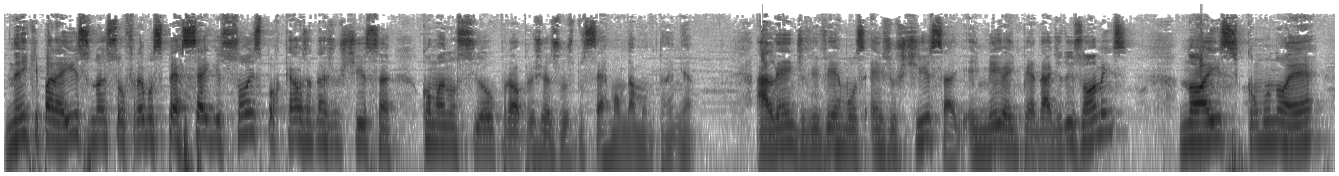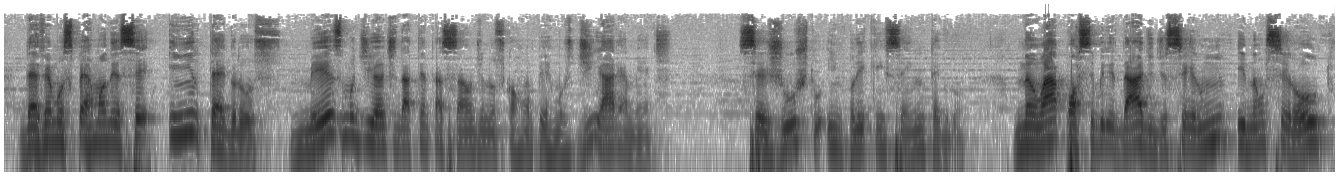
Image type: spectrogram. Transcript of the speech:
nem que para isso nós soframos perseguições por causa da justiça, como anunciou o próprio Jesus no Sermão da Montanha. Além de vivermos em justiça em meio à impiedade dos homens, nós, como Noé, devemos permanecer íntegros, mesmo diante da tentação de nos corrompermos diariamente. Ser justo implica em ser íntegro. Não há possibilidade de ser um e não ser outro.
